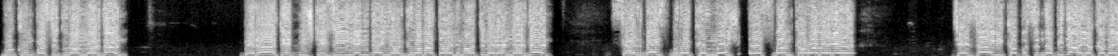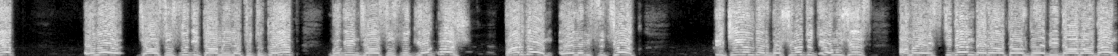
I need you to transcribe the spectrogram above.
bu kumpası kuranlardan beraat etmiş geziyi yeniden yargılama talimatı verenlerden serbest bırakılmış Osman Kavala'yı cezaevi kapısında bir daha yakalayıp onu casusluk ithamıyla tutuklayıp bugün casusluk yokmuş. Pardon öyle bir suç yok. İki yıldır boşuna tutuyormuşuz ama eskiden beraat aldığı bir davadan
